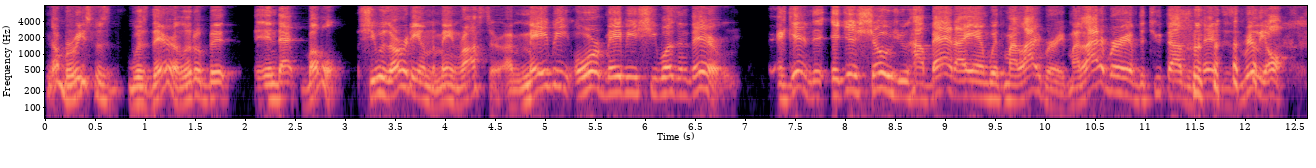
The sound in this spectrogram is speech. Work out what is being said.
No, Maryse was was there a little bit in that bubble. She was already on the main roster. Uh, maybe, or maybe she wasn't there again, it, it, just shows you how bad I am with my library. My library of the 2010s is really off.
